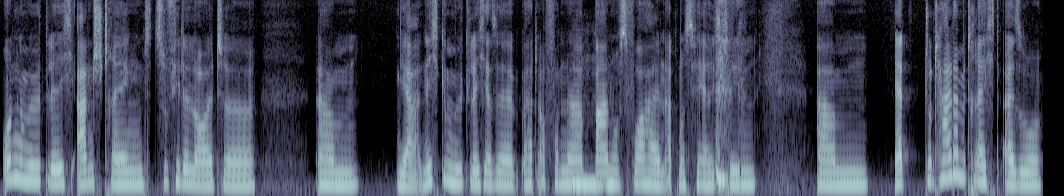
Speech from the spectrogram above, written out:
ungemütlich, anstrengend, zu viele Leute. Ähm, ja, nicht gemütlich. Also er hat auch von einer mhm. Bahnhofsvorhallenatmosphäre geschrieben. ähm, er hat total damit recht. Also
